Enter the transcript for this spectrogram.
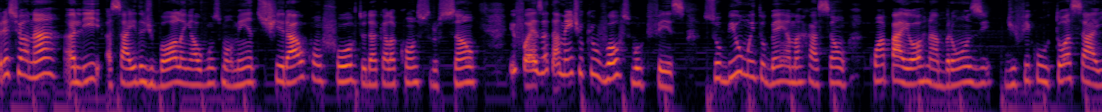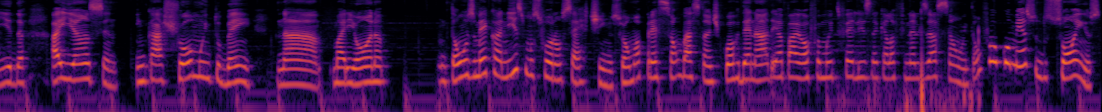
pressionar ali a saída de bola em alguns momentos, tirar o conforto daquela construção, e foi exatamente o que o Wolfsburg fez. Subiu muito bem a marcação com a Paior na bronze, dificultou a saída. A Janssen encaixou muito bem na Mariona, então os mecanismos foram certinhos, foi uma pressão bastante coordenada e a Paior foi muito feliz naquela finalização. Então foi o começo dos sonhos.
